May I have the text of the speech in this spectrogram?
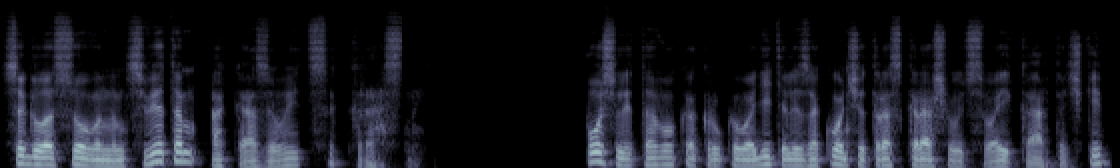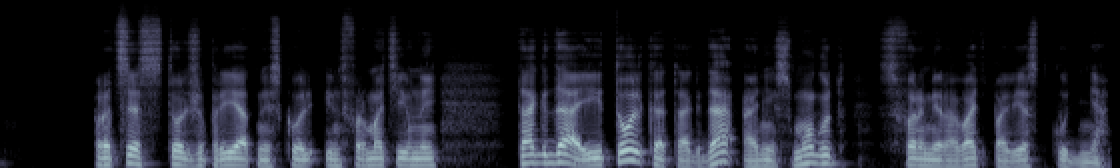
согласованным цветом оказывается красный. После того, как руководители закончат раскрашивать свои карточки, процесс столь же приятный, сколь информативный, тогда и только тогда они смогут сформировать повестку дня.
